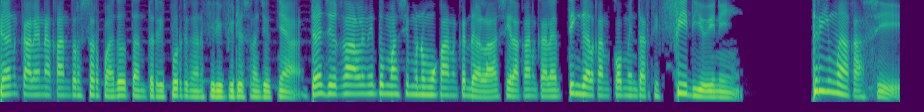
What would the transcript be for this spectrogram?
dan kalian akan terus terbantu dan terhibur dengan video-video selanjutnya. Dan jika kalian itu masih menemukan kendala, silakan kalian tinggalkan komentar di video ini. Terima kasih.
